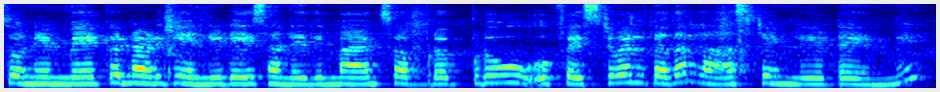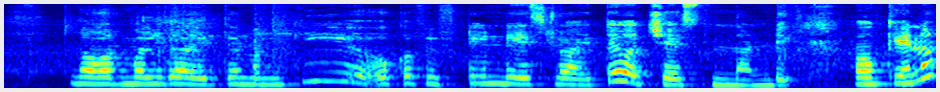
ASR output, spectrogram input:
సో నేను మేకర్ని అడిగి ఎన్ని డేస్ అనేది మ్యాక్స్ అప్పుడప్పుడు ఫెస్టివల్ కదా లాస్ట్ టైం లేట్ అయింది. నార్మల్గా అయితే మనకి ఒక ఫిఫ్టీన్ డేస్లో అయితే వచ్చేస్తుందండి. ఓకేనా?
